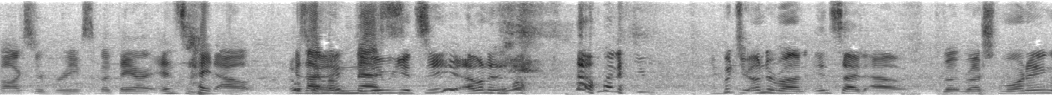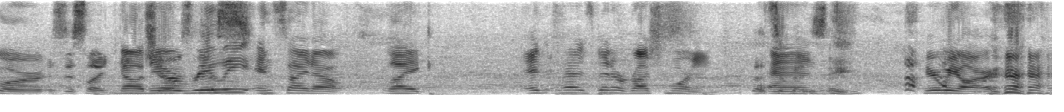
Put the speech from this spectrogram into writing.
boxer briefs, but they are inside out because I'm a Okay, do you. We can see. I want to. I want to. You, you put your underwear on inside out. But rushed morning, or is this like? No, they are really this? inside out. Like it has been a rush morning. That's and amazing. Here we are.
